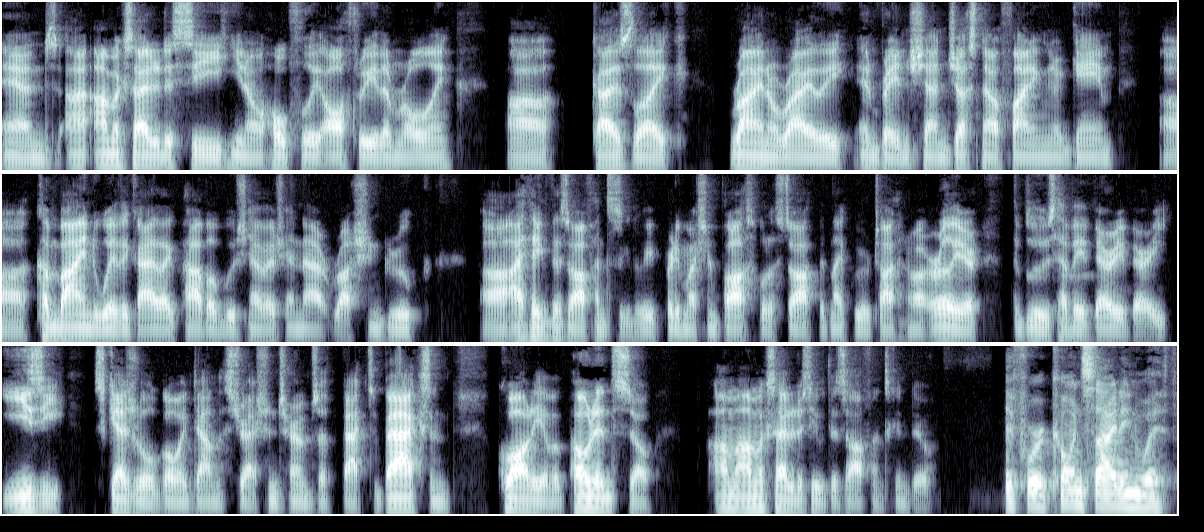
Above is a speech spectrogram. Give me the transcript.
and I, am excited to see, you know, hopefully all three of them rolling. Uh, guys like Ryan O'Reilly and Braden Schenn just now finding their game, uh, combined with a guy like Pavel Buchnevich and that Russian group. Uh, I think this offense is going to be pretty much impossible to stop. And like we were talking about earlier, the Blues have a very, very easy schedule going down the stretch in terms of back to backs and quality of opponents. So I'm, I'm excited to see what this offense can do. If we're coinciding with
